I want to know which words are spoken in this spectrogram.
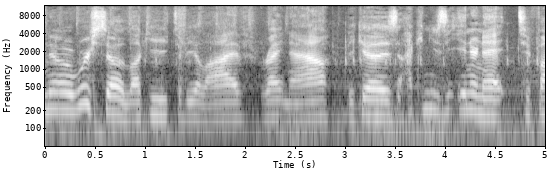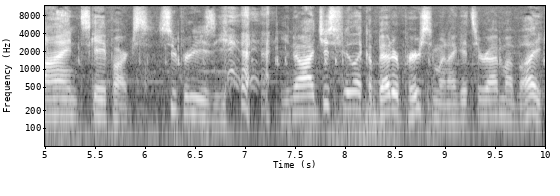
You know, we're so lucky to be alive right now because I can use the internet to find skate parks super easy. you know, I just feel like a better person when I get to ride my bike.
